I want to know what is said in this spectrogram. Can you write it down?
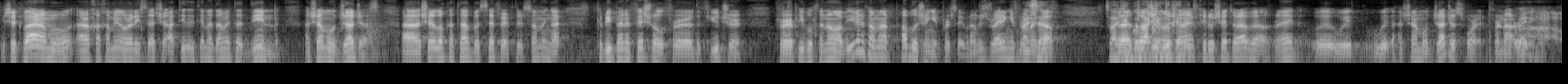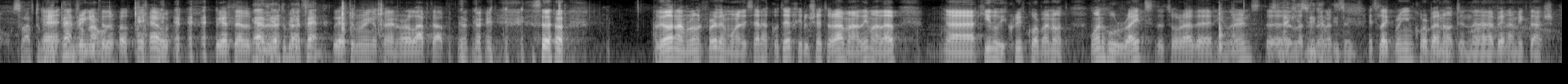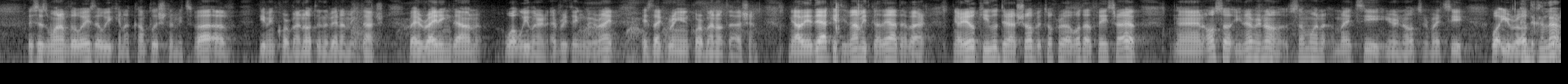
Shekvar Amru, our Chachamim already said, She'atil itin adam et adin. Hashem will judge us. Asher lo katav b'sefer. If there's something that could be beneficial for the future, for people to know of, even if I'm not publishing it per se, but I'm just writing it for, for myself. myself. So I can go back and look at it. Right? We, we, we, Hashem will judge us for it, for not writing wow. it. So I have to bring a pen. And bring it to the world. yeah, we, have to have a pen. Yeah, we have to bring class. a pen. We have to bring a pen or a laptop. so, Furthermore, they said Hakotev Chirushet Torah Ma'alim Alav uh, Kilu Hikrif Korbanot. One who writes the Torah that he learns, the it's like, bringing, it's, like it's like bringing Korbanot in uh, the Beit Hamikdash. This is one of the ways that we can accomplish the mitzvah of giving Korbanot in the Beit Hamikdash by writing down what we learn. Everything we write is like bringing Korbanot to Hashem. על ידי הכתיבה מתגלה הדבר, יראו כאילו דרשו בתוך רבבות אלפי Israel." And also, you never know. Someone might see your notes or might see what you wrote, And they can learn.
